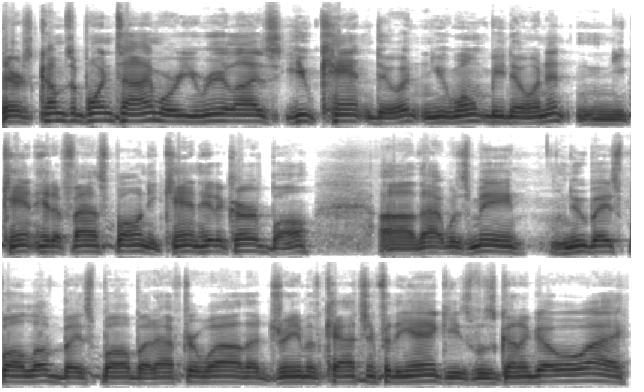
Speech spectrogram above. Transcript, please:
there comes a point in time where you realize you can't do it and you won't be doing it and you can't hit a fastball and you can't hit a curveball. Uh, that was me. New baseball, loved baseball, but after a while, that dream of catching for the Yankees was going to go away.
